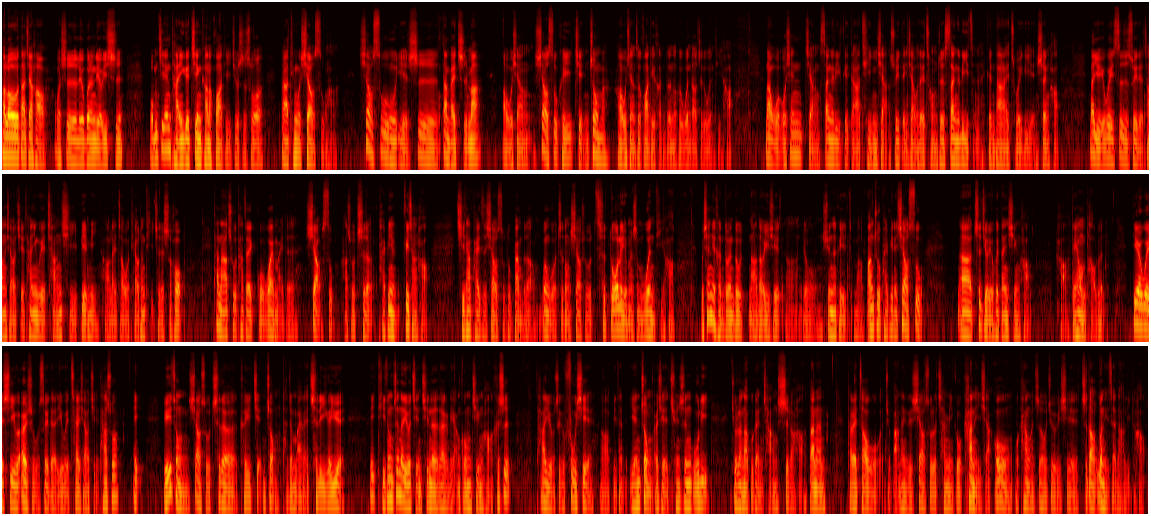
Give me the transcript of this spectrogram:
Hello，大家好，我是刘伯仁刘医师。我们今天谈一个健康的话题，就是说，大家听过酵素哈？酵素也是蛋白质吗？啊，我想酵素可以减重吗？好，我想这个话题很多人都会问到这个问题。好，那我我先讲三个例子给大家听一下，所以等一下我再从这三个例子呢跟大家来做一个延伸。好，那有一位四十岁的张小姐，她因为长期便秘，好来找我调整体质的时候。他拿出他在国外买的酵素，他说吃的排便非常好，其他牌子酵素都办不到。问我这种酵素吃多了有没有什么问题？哈，我相信很多人都拿到一些啊有宣称可以怎么帮助排便的酵素，那吃久了会担心。好，好，等一下我们讨论。第二位是一位二十五岁的一位蔡小姐，她说：“诶，有一种酵素吃的可以减重，她就买来吃了一个月，诶，体重真的有减轻了大概两公斤。哈，可是。”他有这个腹泻啊，比较严重，而且全身无力，就让他不敢尝试了哈。当然，他来找我就把那个酵素的产品给我看了一下，哦，我看完之后就有一些知道问题在哪里了哈。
